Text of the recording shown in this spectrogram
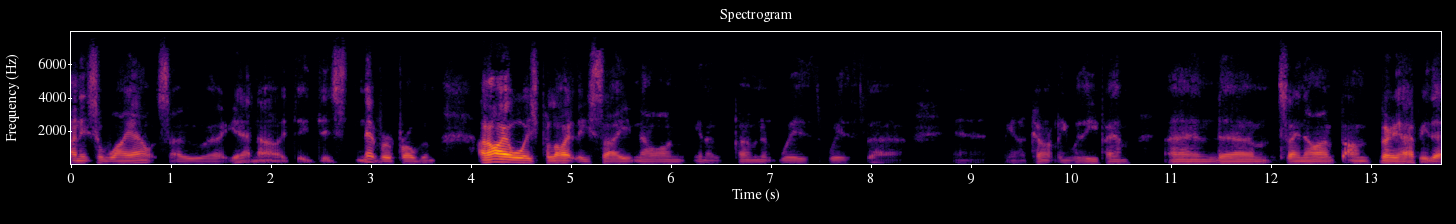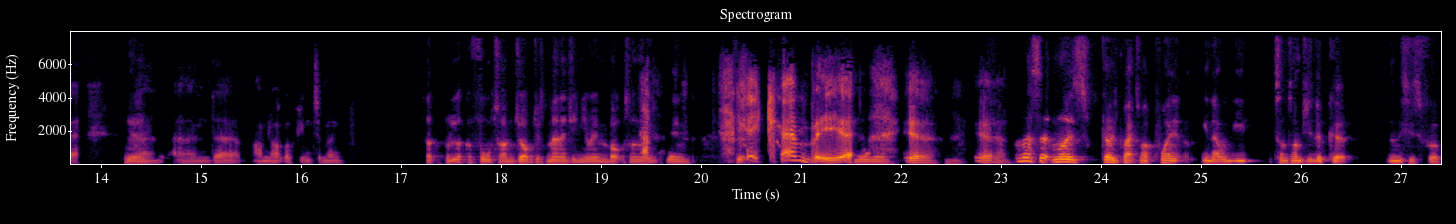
and it's a way out. So uh, yeah, no, it, it, it's never a problem. And I always politely say, no, I'm you know permanent with with uh, uh, you know currently with EPAM, and um, say no, I'm I'm very happy there, yeah. uh, and uh, I'm not looking to move. So I could put like a full time job just managing your inbox on LinkedIn. it can be, yeah, Yeah. yeah, yeah. And that's it. Well, goes back to my point. You know, when you sometimes you look at, and this is for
